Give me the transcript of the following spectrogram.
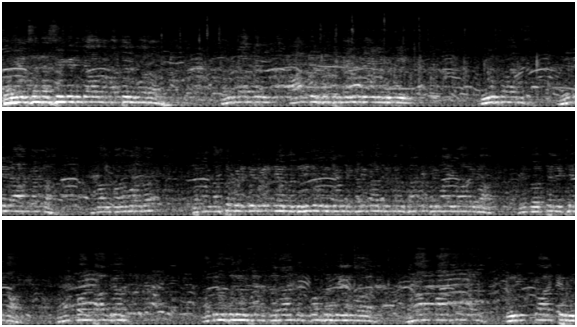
തൊഴിൽസെന്നെ സ്വീകരിക്കാവുന്ന മറ്റൊരു പോരാണ് കളിക്കളത്തിൽ ആദ്യ സെറ്റ് കൈപിടികളൊരുക്കി ന്യൂസിലാൻഡ് ഹെഡിലാ കണ്ട എന്നാൽ മറുപുറത്ത് തങ്ങൾ നഷ്ടപ്പെടുത്തിയ വീടിനെ ഒന്ന് തിരിച്ചു പിടിച്ചുകൊണ്ട് കളിക്കളത്തിൽ നിന്ന് സാന്നിധ്യമായി മാറുക എന്ന ഒറ്റ ലക്ഷ്യത്താൽ ബാങ്കോട്ട് agros agro solution Swaraj sponsor ചെയ്യുന്നവർ. മഹാത്മാ ഒരിക്കാട്ടുകുടി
